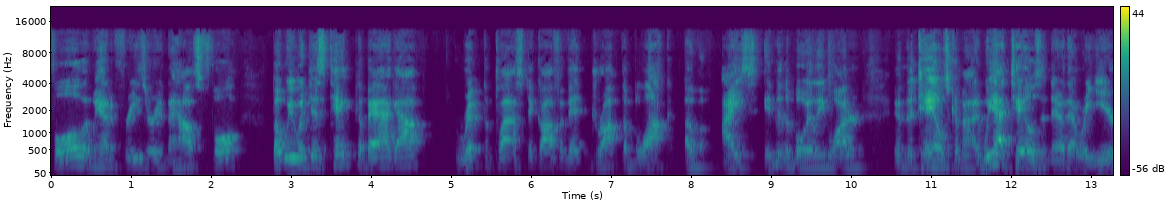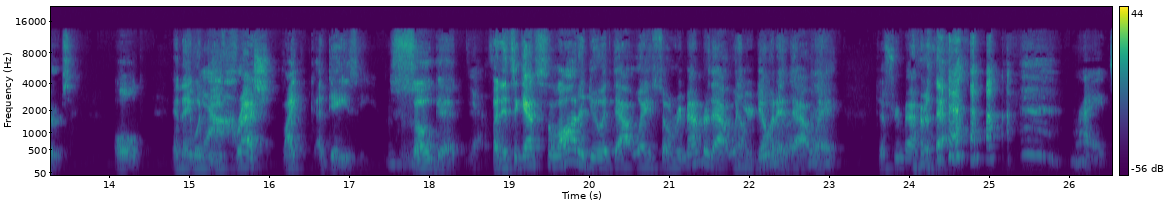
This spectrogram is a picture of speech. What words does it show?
full, and we had a freezer in the house full. But we would just take the bag out, rip the plastic off of it, drop the block of ice into Mm-hmm. the boiling water, and the tails come out. And we had tails in there that were years old, and they would Yeah. be fresh like a daisy. Mhm. So good. Yes. But it's against the law to do it that way. So remember that when Don't- you're doing don't it it. that way. Just remember that. right.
